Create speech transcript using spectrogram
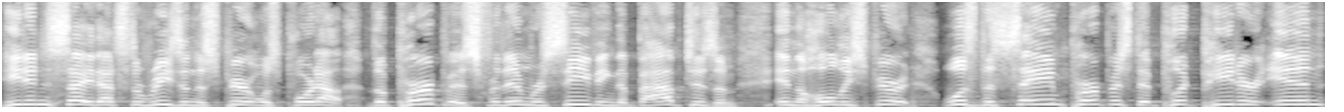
He didn't say that's the reason the Spirit was poured out. The purpose for them receiving the baptism in the Holy Spirit was the same purpose that put Peter in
